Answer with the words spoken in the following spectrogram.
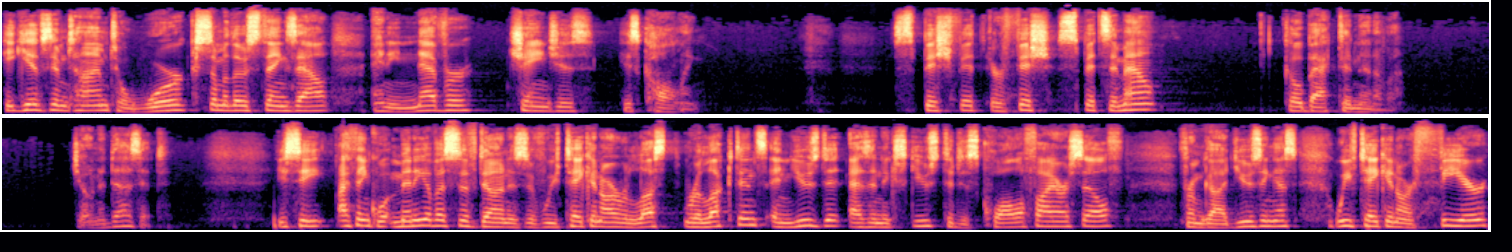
He gives him time to work some of those things out, and he never changes his calling. Fish, fit, or fish spits him out. Go back to Nineveh. Jonah does it. You see, I think what many of us have done is if we've taken our reluctance and used it as an excuse to disqualify ourselves from God using us, we've taken our fear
